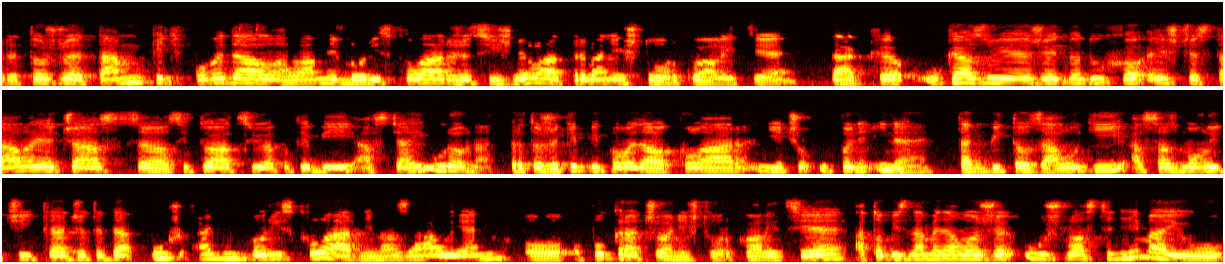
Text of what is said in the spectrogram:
pretože tam, keď povedal hlavne Boris Kolár, že si želá trvanie štvorkoalície, tak e, ukazuje, že jednoducho ešte stále je čas e, situáciu ako keby a vzťahy urovnať. Pretože keby povedal Kolár niečo úplne iné, tak by to za ľudí a sa zmohli čítať, že teda už ani Boris Kolár nemá záujem o, o pokračovanie štvorkoalície a to by znamenalo, že už vlastne nemajú e,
